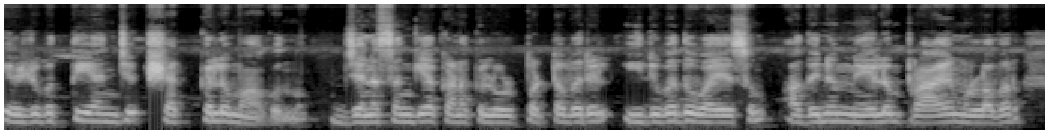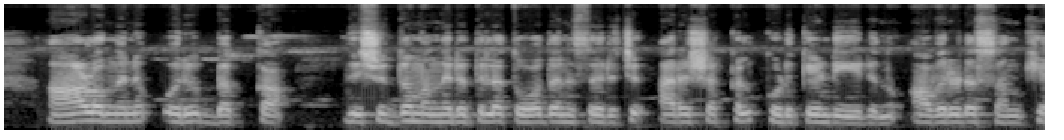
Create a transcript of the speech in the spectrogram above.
എഴുപത്തിയഞ്ച് ഷെക്കലുമാകുന്നു. ജനസംഖ്യാ കണക്കിൽ ഉൾപ്പെട്ടവരിൽ ഇരുപത് വയസ്സും അതിനും മേലും പ്രായമുള്ളവർ ആളൊന്നിന് ഒരു ബക്ക വിശുദ്ധ മന്ദിരത്തിലെ തോതനുസരിച്ച് അരശക്കൽ കൊടുക്കേണ്ടിയിരുന്നു. അവരുടെ സംഖ്യ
